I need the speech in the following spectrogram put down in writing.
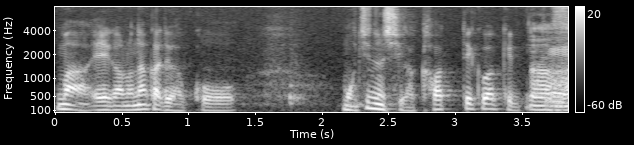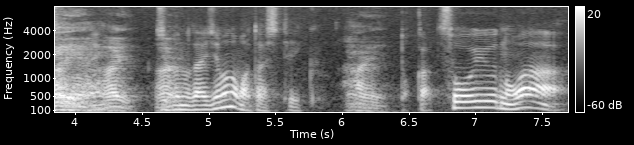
まあ、映画の中ではこう持ち主が変わっていくわけですよね、あはいはいはい。自分の大事なものを渡していくはい。とか、そういうのは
